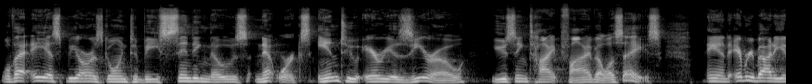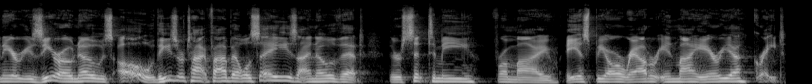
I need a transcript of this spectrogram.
Well, that ASBR is going to be sending those networks into Area 0 using Type 5 LSAs. And everybody in Area 0 knows, oh, these are Type 5 LSAs. I know that they're sent to me from my ASBR router in my area. Great.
